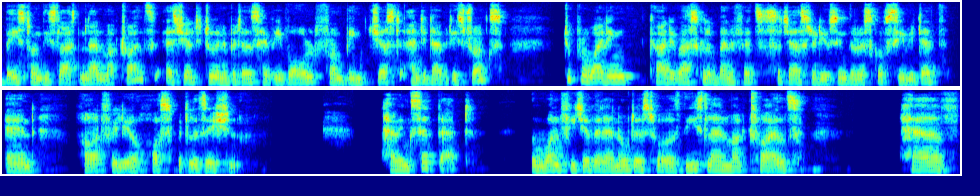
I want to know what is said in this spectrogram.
based on these last landmark trials, SGLT2 inhibitors have evolved from being just anti-diabetes drugs to providing cardiovascular benefits such as reducing the risk of CV death and heart failure hospitalization. Having said that, the one feature that I noticed was these landmark trials have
